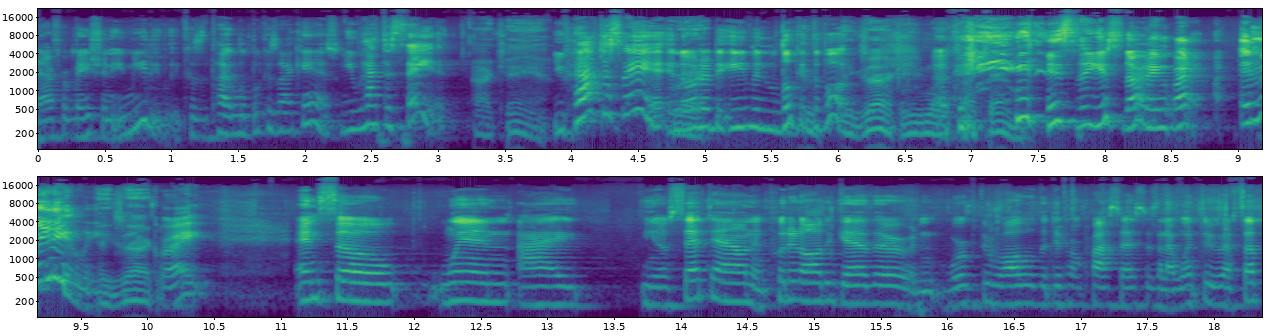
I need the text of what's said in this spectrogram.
affirmation immediately because the title of the book is I Can. So you have to say it. I can. You have to say it in Right. order to even look at the book. Exactly. Like, okay. so you're starting right immediately. Exactly. Right. And so when I, you know, sat down and put it all together and worked through all of the different processes, and I went through, I self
